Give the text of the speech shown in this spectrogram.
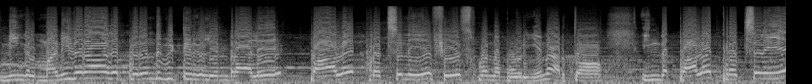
நீங்கள் மனிதராக பிறந்து விட்டீர்கள் என்றாலே பல பிரச்சனையை ஃபேஸ் பண்ண போறீங்கன்னு அர்த்தம். இந்த பல பிரச்சனையை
